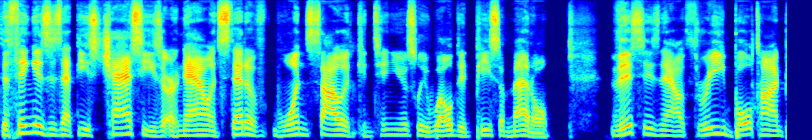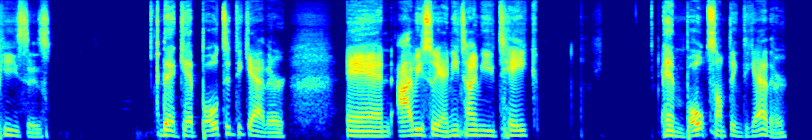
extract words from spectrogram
The thing is, is that these chassis are now instead of one solid, continuously welded piece of metal, this is now three bolt on pieces that get bolted together. And obviously, anytime you take and bolt something together,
